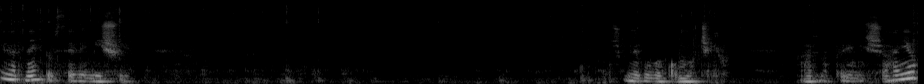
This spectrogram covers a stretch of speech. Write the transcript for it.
І гарненько все вимішую. Щоб не було комочків. Гарно перемішаю.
